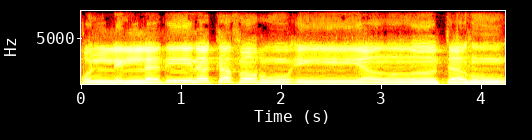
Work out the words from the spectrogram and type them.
قل للذين كفروا إن ينتهوا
